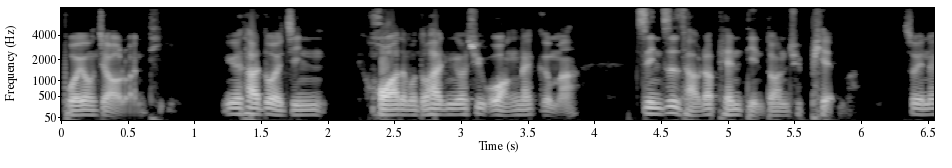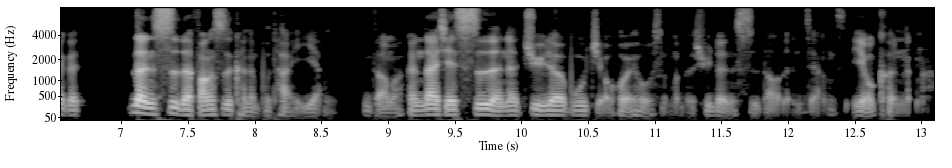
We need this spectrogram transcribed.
不会用交友软体，因为他都已经花那么多，他应该去往那个嘛金字塔比较偏顶端去骗嘛，所以那个认识的方式可能不太一样，你知道吗？可能在一些私人的俱乐部、酒会或什么的去认识到人，这样子也有可能啊。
